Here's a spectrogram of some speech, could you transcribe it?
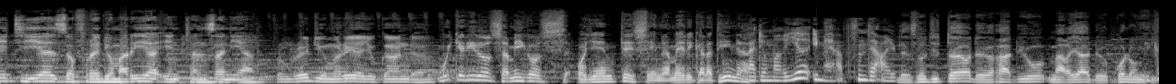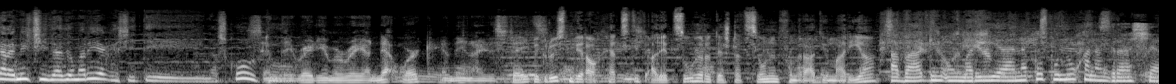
Eight years of Radio Maria in Tanzania. From Radio Maria Uganda. Muy queridos amigos oyentes en América Latina. Radio Maria im Herzen der Alpen. Les auditeurs de Radio Maria de I Colombie. cari amici di Radio Maria che siete in ascolto. In the Radio Maria Network in the United States. Begrüßen wir auch herzlich alle Zuhörer der Stationen von Radio Maria. Aba, Ginoong Maria, napupuno ka ng grasya.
